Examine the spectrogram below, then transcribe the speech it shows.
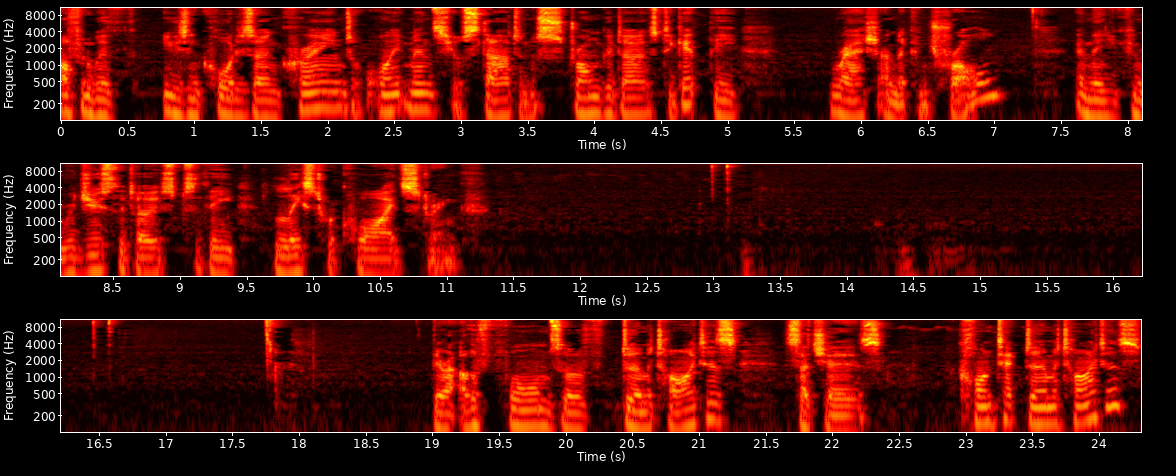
Often with using cortisone creams or ointments, you'll start on a stronger dose to get the rash under control, and then you can reduce the dose to the least required strength. There are other forms of dermatitis, such as contact dermatitis.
